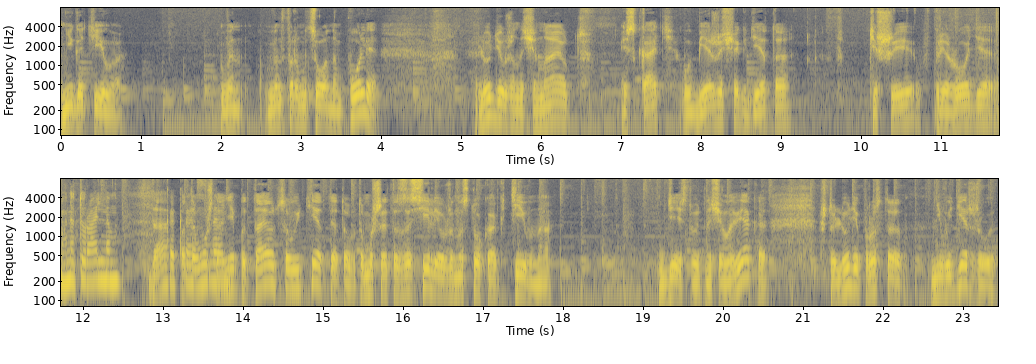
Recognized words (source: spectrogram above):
негатива в, в информационном поле люди уже начинают искать убежище где-то в тиши, в природе. В натуральном. Да, потому раз, что да. они пытаются уйти от этого, потому что это засилье уже настолько активно действует на человека, что люди просто не выдерживают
